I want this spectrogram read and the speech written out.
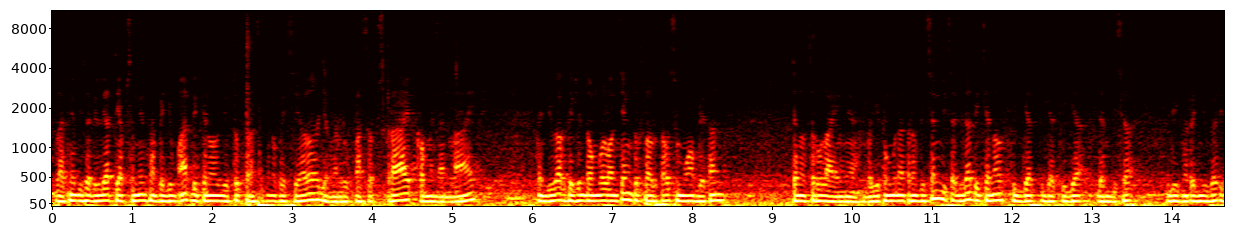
Live-nya bisa dilihat tiap Senin sampai Jumat di channel YouTube Transvision Official. Jangan lupa subscribe, komen, dan like. Dan juga aktifin tombol lonceng untuk selalu tahu semua updatean channel seru lainnya. Bagi pengguna Transvision bisa dilihat di channel 333 dan bisa dengerin juga di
